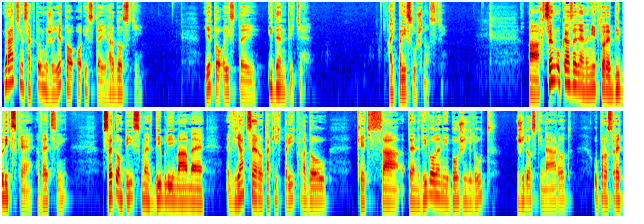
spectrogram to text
Vrátim sa k tomu, že je to o istej hrdosti. Je to o istej identite. Aj príslušnosti. A chcem ukázať aj na niektoré biblické veci. V Svetom písme v Biblii máme viacero takých príkladov, keď sa ten vyvolený Boží ľud, židovský národ, uprostred,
